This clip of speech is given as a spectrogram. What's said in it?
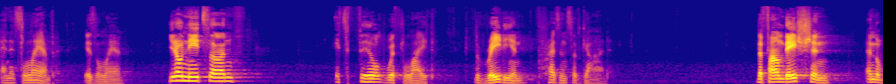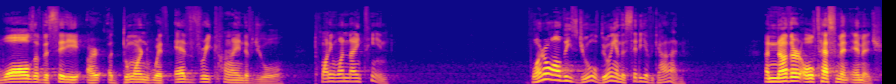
and its lamp is a lamp. You don't need sun, it's filled with light, the radiant presence of God. The foundation and the walls of the city are adorned with every kind of jewel. 2119. What are all these jewels doing in the city of God? Another Old Testament image.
